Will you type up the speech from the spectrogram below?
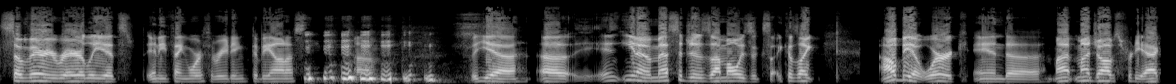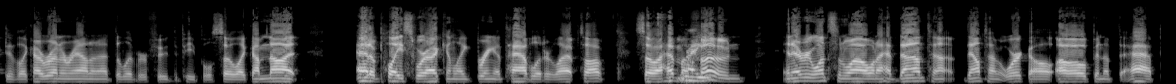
So very rarely it's anything worth reading to be honest but yeah uh and, you know messages i'm always excited because like i'll be at work and uh my, my job's pretty active like i run around and i deliver food to people so like i'm not at a place where I can like bring a tablet or laptop. So I have my Right. phone, and every once in a while, when I have downtime downtime at work, I'll I'll open up the app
